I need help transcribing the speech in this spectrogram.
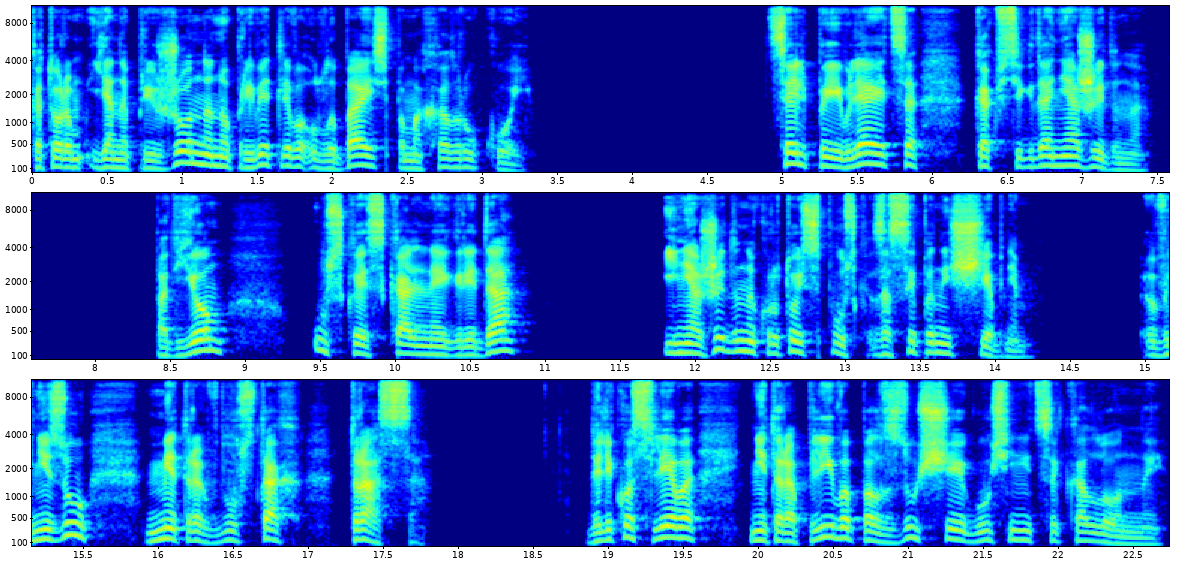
которым я напряженно, но приветливо улыбаясь, помахал рукой. Цель появляется, как всегда, неожиданно. Подъем, узкая скальная гряда и неожиданно крутой спуск, засыпанный щебнем. Внизу, метрах в двухстах, трасса. Далеко слева неторопливо ползущая гусеница колонны.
